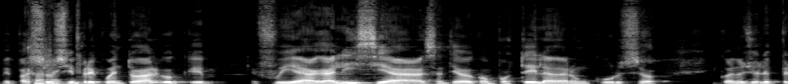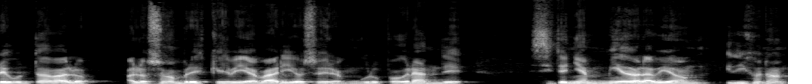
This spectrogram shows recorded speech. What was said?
Me pasó, siempre cuento algo que fui a Galicia, a Santiago de Compostela, a dar un curso, y cuando yo les preguntaba a los, a los hombres, que había varios, era un grupo grande, si tenían miedo al avión, y dijo, no,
